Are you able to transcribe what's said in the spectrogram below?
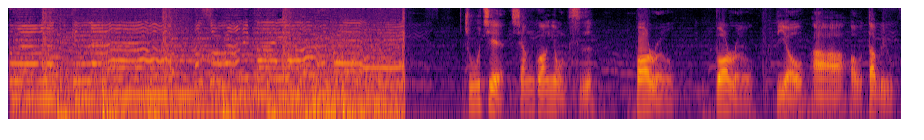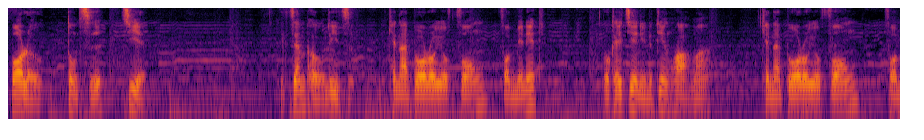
Where I'm looking now, I'm surrounded by your embrace. 租借相关用词：borrow、borrow、b o r r o w、borrow 动词借。Example 例子：Can I borrow your phone for a minute？我可以借你的电话吗？Can I borrow your phone for a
